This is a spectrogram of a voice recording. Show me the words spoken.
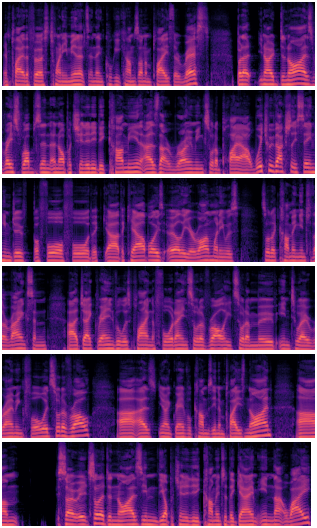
and play the first 20 minutes, and then Cookie comes on and plays the rest. But it, you know, denies Reece Robson an opportunity to come in as that roaming sort of player, which we've actually seen him do before for the uh, the Cowboys earlier on when he was sort of coming into the ranks and uh, Jake Granville was playing a 14 sort of role, he'd sort of move into a roaming forward sort of role uh, as, you know, Granville comes in and plays nine. Um, so it sort of denies him the opportunity to come into the game in that way,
